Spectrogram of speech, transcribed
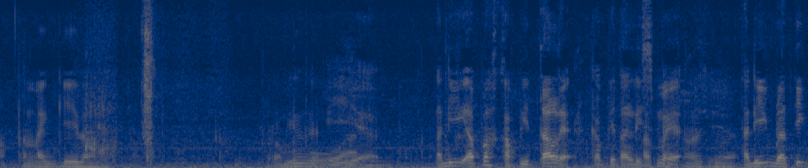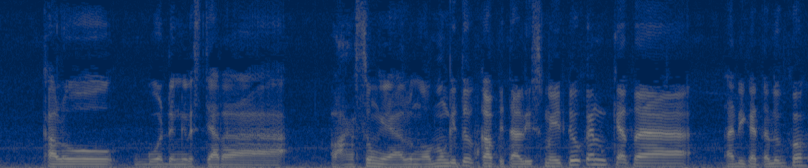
Apa lagi dong? Perempuan. Iya. Tadi apa? Kapital ya? Kapitalisme ya? Iya. tadi berarti kalau gue denger secara langsung ya lu ngomong gitu kapitalisme itu kan kata tadi kata lu kok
